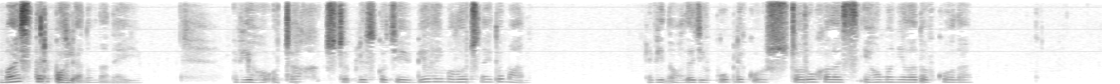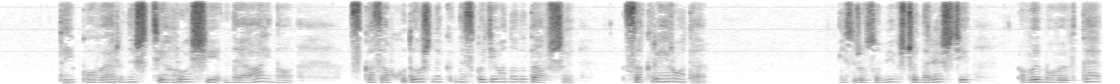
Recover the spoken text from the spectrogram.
Майстер поглянув на неї. В його очах ще плюскотів білий молочний туман. Він оглядів публіку, що рухалась і гомоніла довкола. Ти повернеш ці гроші негайно, сказав художник, несподівано додавши, закрий рота. І зрозумів, що нарешті вимовив те,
